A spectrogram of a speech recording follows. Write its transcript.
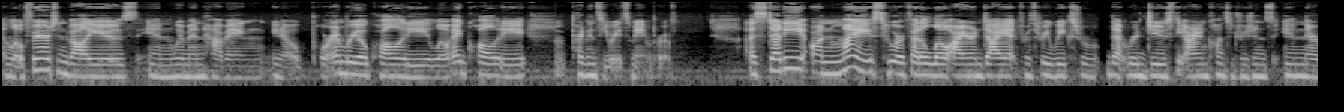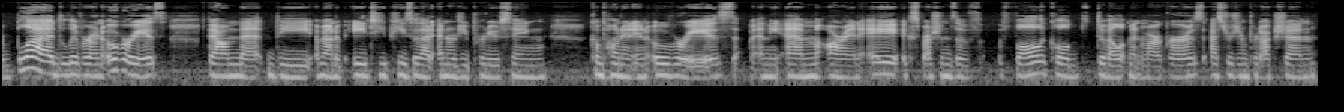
and low ferritin values in women having, you know, poor embryo quality, low egg quality, pregnancy rates may improve. A study on mice who were fed a low iron diet for three weeks that reduced the iron concentrations in their blood, liver, and ovaries found that the amount of ATP, so that energy producing component in ovaries and the mRNA expressions of follicle development markers, estrogen production,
